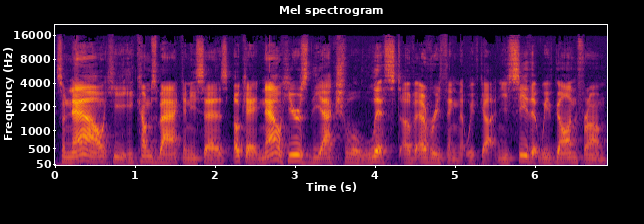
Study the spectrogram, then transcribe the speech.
So now he, he comes back and he says, okay, now here's the actual list of everything that we've got. And you see that we've gone from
